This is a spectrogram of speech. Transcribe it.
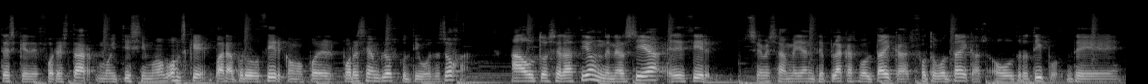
tes que deforestar moitísimo o bosque para producir, como por, por exemplo, os cultivos de soja. A autoxeración de enerxía, é dicir, se mesa mediante placas voltaicas, fotovoltaicas ou outro tipo de,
